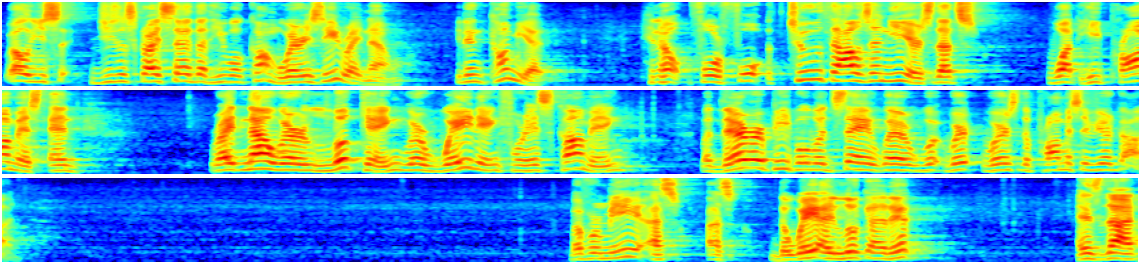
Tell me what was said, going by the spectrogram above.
well, say, Jesus Christ said that he will come. Where is he right now? He didn't come yet. You know, for 2,000 years, that's what he promised. And Right now, we're looking, we're waiting for his coming, but there are people would say, where, where, Where's the promise of your God? But for me, as, as the way I look at it, is that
